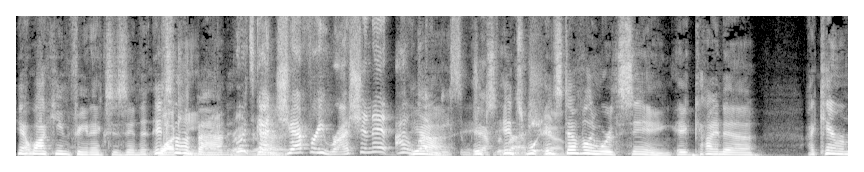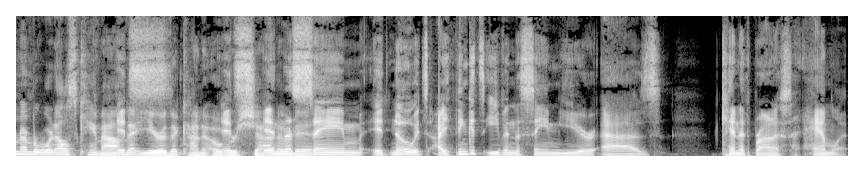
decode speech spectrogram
Yeah, Joaquin Phoenix is in it. It's Joaquin, not bad. right, Oh, it's got Yeah. Geoffrey Rush in it. I love me some it's Geoffrey it's Rush. it's definitely worth seeing. It kind of, I can't remember what else came out that year that kind of It's overshadowed in the it. same. It no. It's I think it's even the same year as Kenneth Branagh's Hamlet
